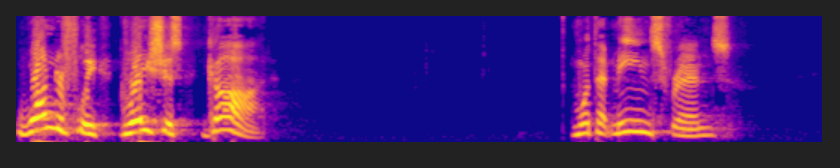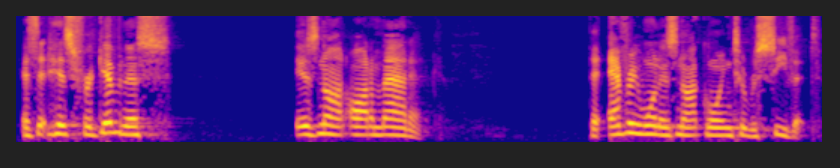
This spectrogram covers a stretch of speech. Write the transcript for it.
wonderfully gracious God. And what that means, friends, is that his forgiveness is not automatic, that everyone is not going to receive it.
